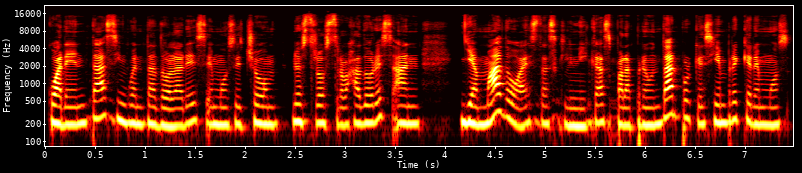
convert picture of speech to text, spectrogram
40, 50 dólares. Hemos hecho, nuestros trabajadores han llamado a estas clínicas para preguntar porque siempre queremos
